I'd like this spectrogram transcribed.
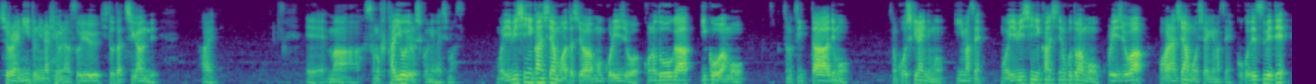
将来ニートになるようなそういう人とは違うんで、はい。えー、まあ、その二人をよろしくお願いします。もう ABC に関してはもう私はもうこれ以上、この動画以降はもう、その Twitter でも、その公式 LINE でも言いません。もう ABC に関してのことはもうこれ以上はお話は申し上げません。ここで全て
